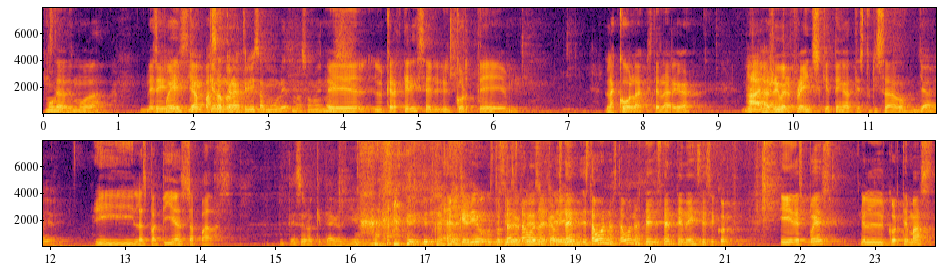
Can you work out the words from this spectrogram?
que está de moda. Después, ya pasando. ¿Qué caracteriza el mullet, más o menos? El, caracteriza el, corte. La cola, que esté larga. Ah, arriba el French, que tenga texturizado. Ya, ya. Y las patillas zapadas. Eso es lo que te hagas bien. el que Diego justo está, está, bueno, está, está, bueno, está bueno, está, en tendencia ese corte. Y después, el corte más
